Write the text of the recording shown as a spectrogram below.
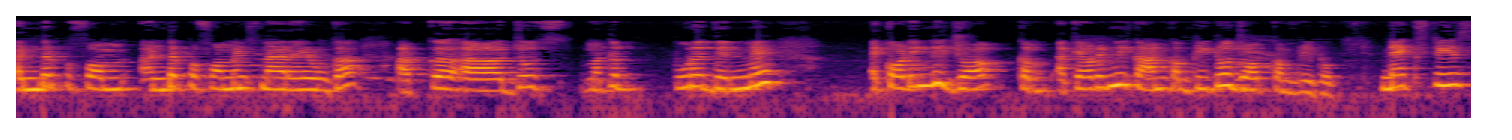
अंडर परफॉर्म अंडर परफॉर्मेंस ना रहे उनका। आपका जो मतलब पूरे दिन में अकॉर्डिंगली जॉब अकॉर्डिंगली काम कंप्लीट हो जॉब कंप्लीट हो। Next is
